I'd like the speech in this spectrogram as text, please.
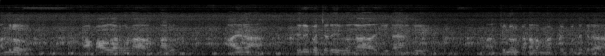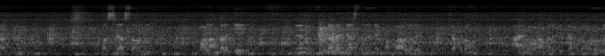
అందులో మా బావగారు కూడా ఉన్నారు. ఆయన తెలియపరిచారు ఈ విధంగా ఈ టయానికి మన చెన్నూరు కటాలమ్మ టెంపుల్ దగ్గర మేము బస్ చేస్తామని. వాళ్ళందరికీ నేను ఫుడ్ అరేంజ్ చేస్తానని మా బావగారు చెప్పడం ఆయన వాళ్ళందరికీ చెప్పడం వాళ్ళు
